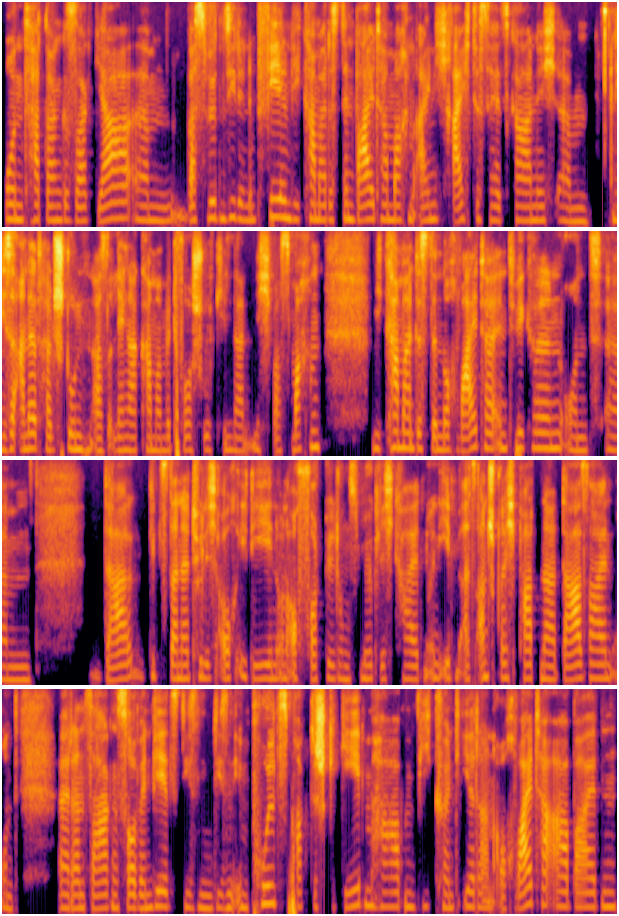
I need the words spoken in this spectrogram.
und hat dann gesagt, ja, ähm, was würden Sie denn empfehlen? Wie kann man das denn weitermachen? Eigentlich reicht es ja jetzt gar nicht, ähm, diese anderthalb Stunden, also länger kann man mit Vorschulkindern nicht was machen. Wie kann man das denn noch weiterentwickeln? Und ähm, da gibt es dann natürlich auch Ideen und auch Fortbildungsmöglichkeiten und eben als Ansprechpartner da sein und äh, dann sagen, so, wenn wir jetzt diesen, diesen Impuls praktisch gegeben haben, wie könnt ihr dann auch weiterarbeiten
